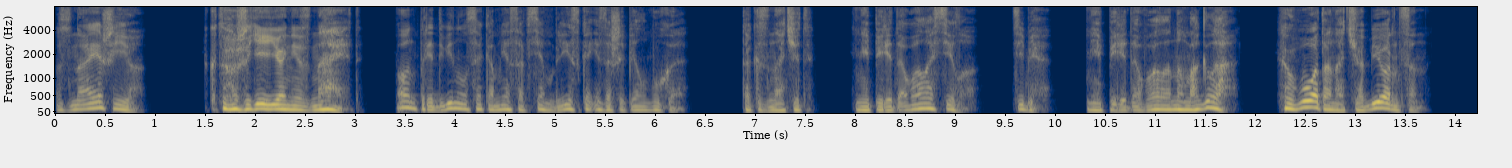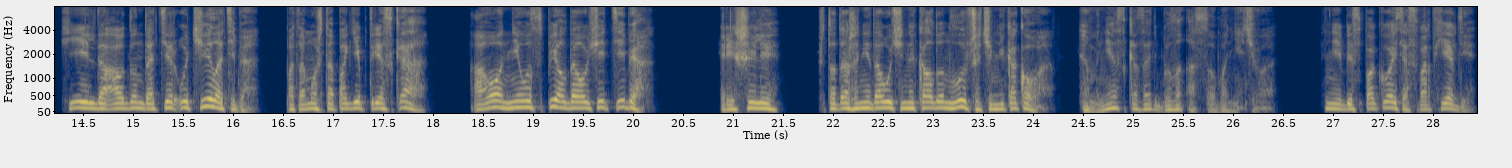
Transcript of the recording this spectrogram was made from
знаешь ее?» «Кто же ее не знает?» Он придвинулся ко мне совсем близко и зашипел в ухо. «Так значит, не передавала силу? Тебе? Не передавала, но могла. Вот она что, Бjörnсон. Хильда Аудундатир учила тебя, потому что погиб треска, а он не успел доучить тебя. Решили, что даже недоученный колдун лучше, чем никакого. Мне сказать было особо нечего. «Не беспокойся, Свартхевди,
